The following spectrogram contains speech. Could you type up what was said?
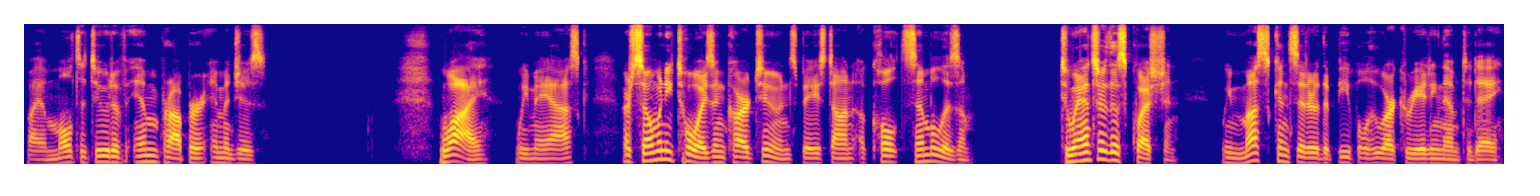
by a multitude of improper images. Why, we may ask, are so many toys and cartoons based on occult symbolism? To answer this question, we must consider the people who are creating them today.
